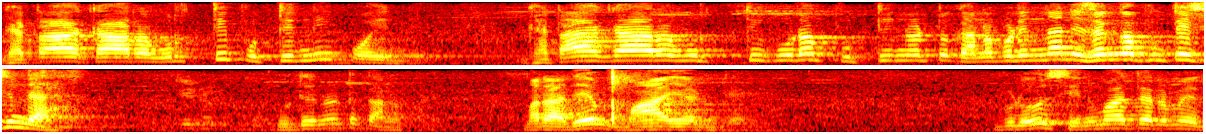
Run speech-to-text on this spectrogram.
ఘటాకార వృత్తి పుట్టింది పోయింది. ఘటాకార వృత్తి కూడా పుట్టినట్టు కనపడిందా? నిజంగా పుట్టేసిందా? పుట్టినట్టు కనపడింది. మరి అదే మాయ అంటే. ఇప్పుడు సినిమా తెర మీద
